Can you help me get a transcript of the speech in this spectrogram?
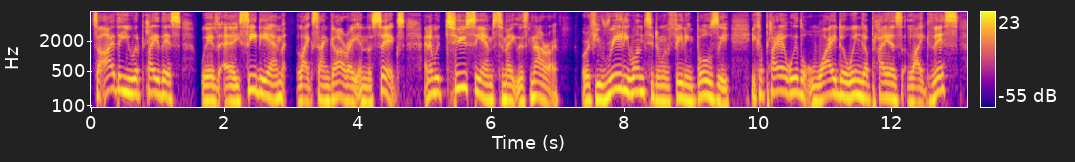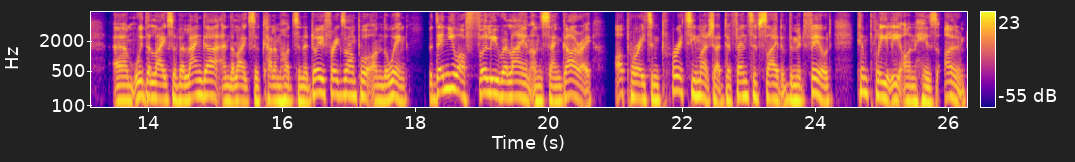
So either you would play this with a CDM like Sangare in the six, and then with two CMs to make this narrow. Or if you really wanted and were feeling ballsy, you could play it with wider winger players like this, um, with the likes of Elanga and the likes of Callum Hudson-Odoi, for example, on the wing. But then you are fully reliant on Sangare operating pretty much that defensive side of the midfield completely on his own.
